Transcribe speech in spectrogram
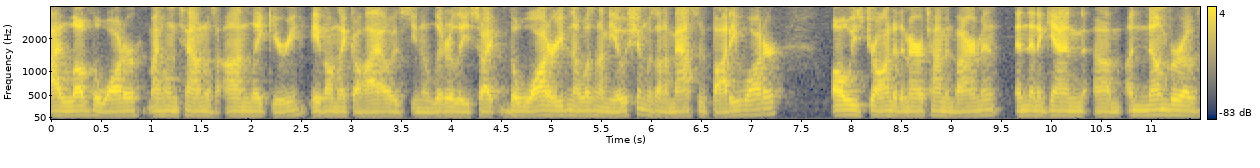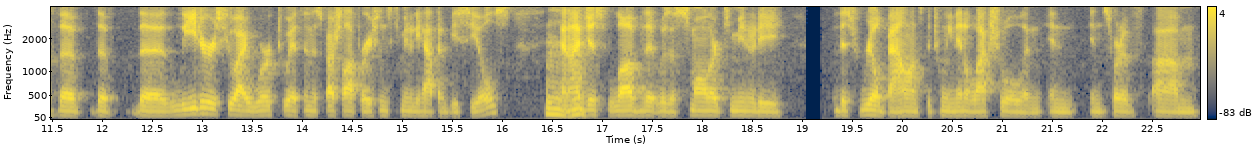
I love the water. My hometown was on Lake Erie, Avon Lake, Ohio, is you know literally so I, the water, even though it wasn't on the ocean, was on a massive body of water always drawn to the maritime environment. And then again, um, a number of the, the, the leaders who I worked with in the special operations community happened to be SEALs. Mm-hmm. And I mm-hmm. just loved that it was a smaller community, this real balance between intellectual and in, in sort of um,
